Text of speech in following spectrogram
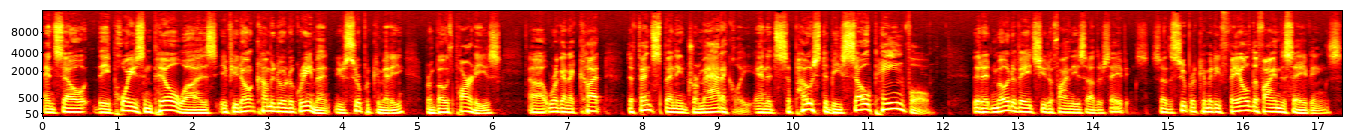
And so the poison pill was if you don't come into an agreement, you super committee from both parties, uh, we're going to cut defense spending dramatically. And it's supposed to be so painful that it motivates you to find these other savings. So the super committee failed to find the savings.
